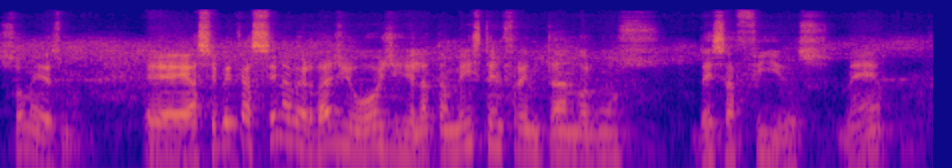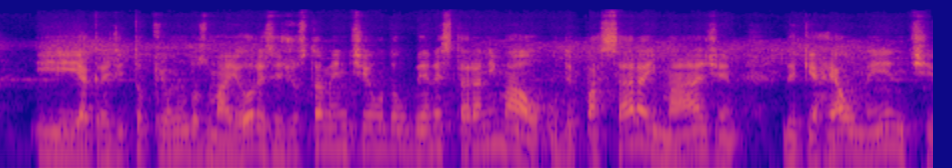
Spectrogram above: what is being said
Isso mesmo. É, a CBKC, na verdade, hoje, ela também está enfrentando alguns desafios, né? E acredito que um dos maiores é justamente o do bem-estar animal, o de passar a imagem de que realmente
